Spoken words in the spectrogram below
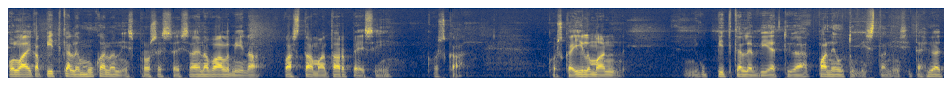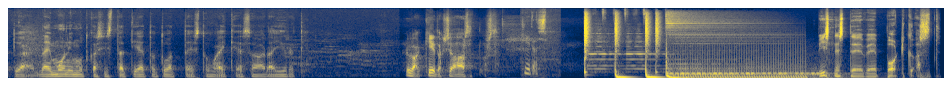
ollaan aika pitkälle mukana niissä prosesseissa aina valmiina vastaamaan tarpeisiin, koska, koska ilman niin kuin pitkälle vietyä paneutumista, niin sitä hyötyä näin monimutkaisista tietotuotteista on vaikea saada irti. Hyvä, kiitoksia haastattelusta. Kiitos. Business TV Podcast.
